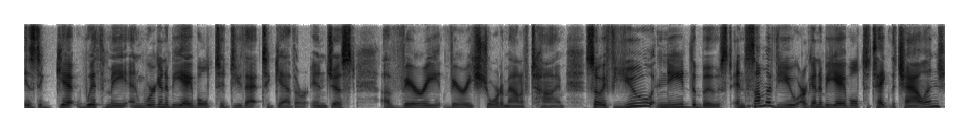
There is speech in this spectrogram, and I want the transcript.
is to get with me and we're going to be able to do that together in just a very very short amount of time. So if you need the boost and some of you are going to be able to take the challenge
